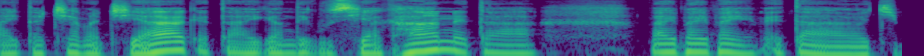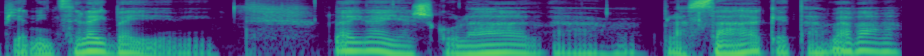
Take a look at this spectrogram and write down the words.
aita txiamatxiak eta igande guziak han, eta bai, bai, bai, eta txipian nintzelaik, bai, bai, bai, eskola, eta plazak, eta ba, ba, ba,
